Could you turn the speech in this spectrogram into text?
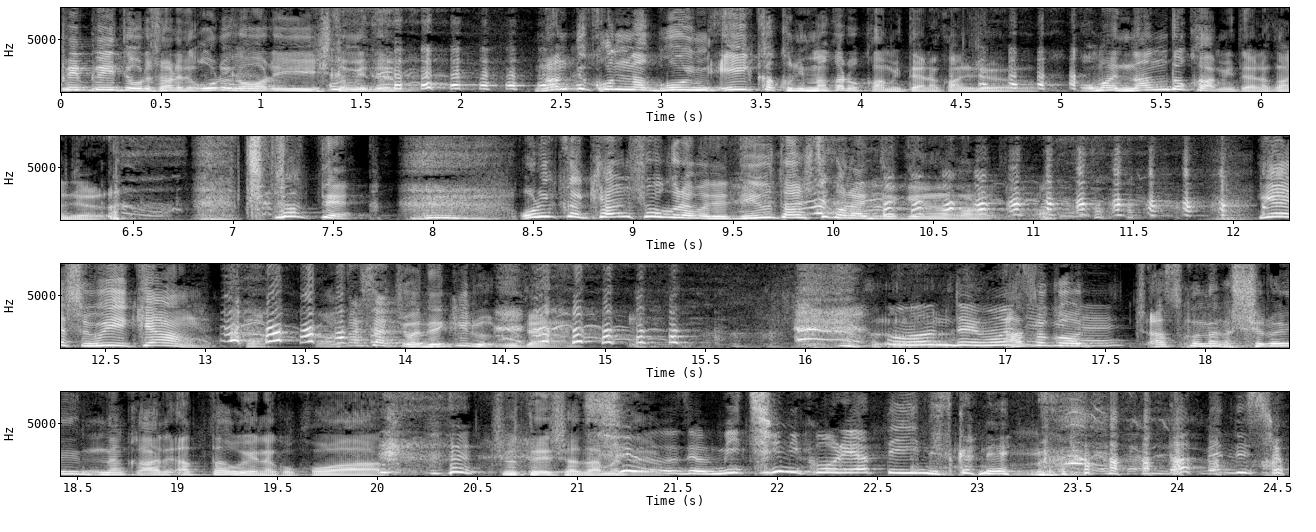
ピッピーって俺されて俺が悪い人見てる。なんでこんな強引に鋭角に曲がるかみたいな感じでお前何度かみたいな感じで ちょっと待って。俺一回キャンショーぐらいまで U ターンしてこないといけないのかな。Yes, we can! 私たちはできる。みたいな。本当にあそこあそこなんか白いなんかあれあった方がいいな、ここは。駐停車ダメそうで。そう道にこれやっていいんですかね。ダメでしょ。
